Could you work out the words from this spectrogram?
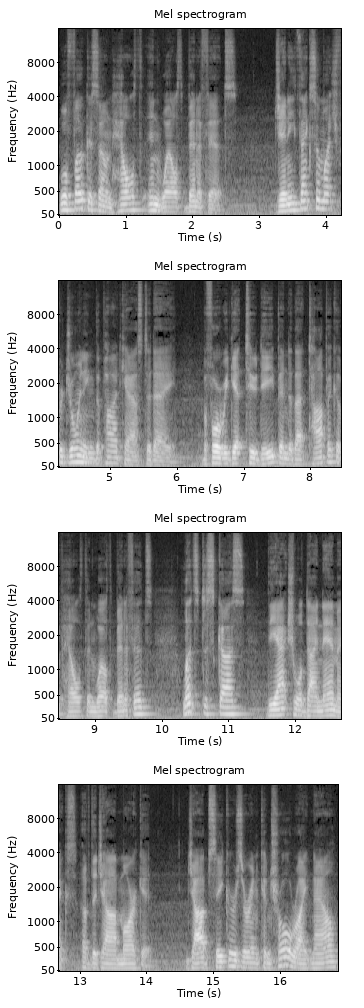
we'll focus on health and wealth benefits. Jenny, thanks so much for joining the podcast today. Before we get too deep into that topic of health and wealth benefits, let's discuss the actual dynamics of the job market. Job seekers are in control right now,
